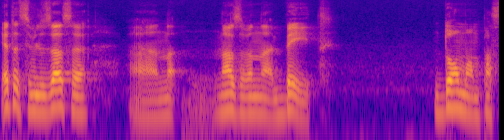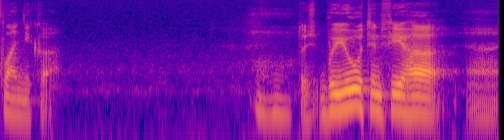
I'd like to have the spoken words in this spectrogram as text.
эта цивилизация а, названа Бейт, домом посланника. Угу. То есть буют инфига, э,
